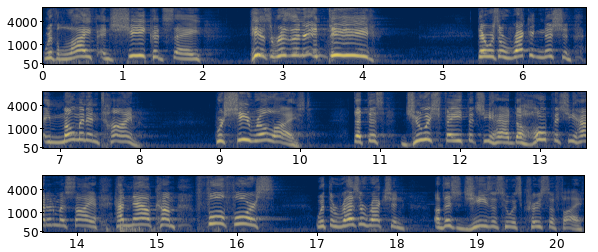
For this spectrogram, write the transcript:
with life, and she could say, He is risen indeed. There was a recognition, a moment in time where she realized that this Jewish faith that she had, the hope that she had in Messiah, had now come full force with the resurrection of this Jesus who was crucified.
